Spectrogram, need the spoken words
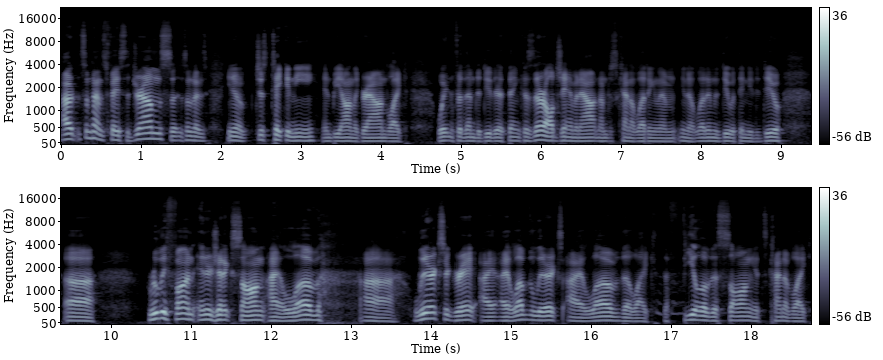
I would sometimes face the drums, sometimes you know just take a knee and be on the ground like waiting for them to do their thing because they're all jamming out and I'm just kind of letting them, you know, letting them do what they need to do. Uh, really fun, energetic song. I love uh, lyrics are great. I, I love the lyrics. I love the like the feel of this song. It's kind of like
